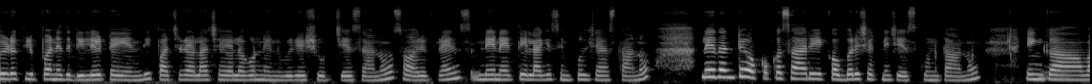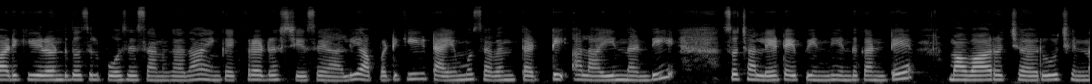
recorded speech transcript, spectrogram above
వీడియో క్లిప్ అనేది డిలీట్ అయ్యింది. పచ్చడి ఎలా చేయాలో కూడా నేను వీడియో షూట్ చేశాను. సారీ ఫ్రెండ్స్ నేనైతే ఇలాగే సింపుల్ చేస్తాను. లేదంటే ఒక్కొక్కసారి కొబ్బరి చట్నీ చేసుకుంటాను. ఇంకా వాడికి రెండు దోశలు పోసేసాను కదా ఇంకా ఎగ్ ఫ్రైడ్ రైస్ చేసేయాలి. అప్పటికి టైము సెవెన్ థర్టీ అలా అయిందండి సో చాలా లేట్ అయిపోయింది. ఎందుకంటే మా వారు వచ్చారు చిన్న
